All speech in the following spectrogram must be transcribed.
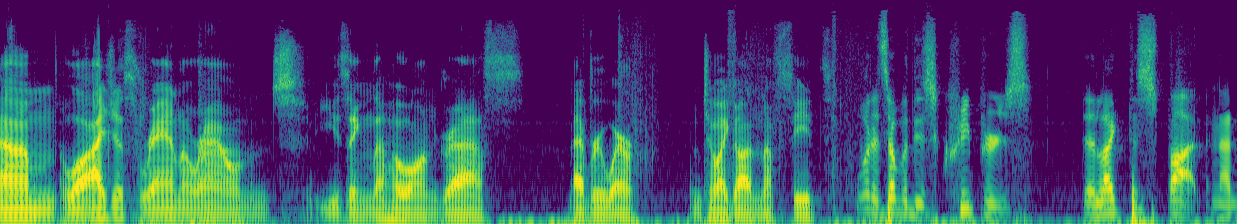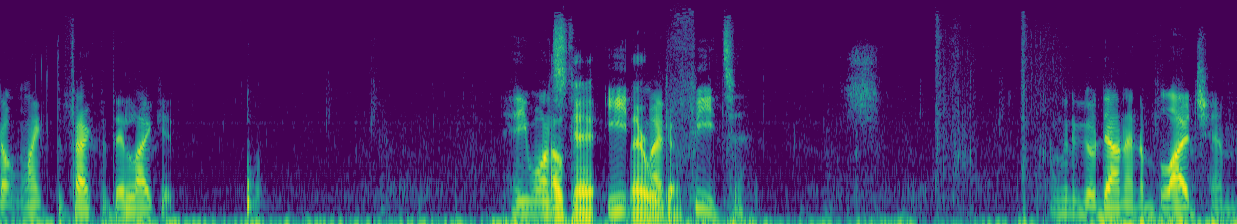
Um, well, I just ran around using the hoe on grass everywhere until I got enough seeds. What is up with these creepers? They like the spot, and I don't like the fact that they like it. He wants Okay, to eat there we my go. feet. I'm gonna go down and oblige him.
